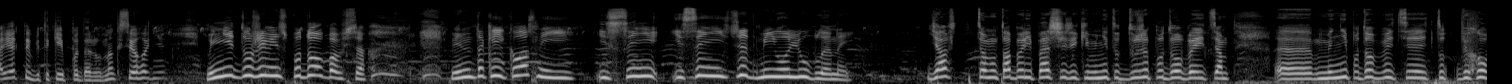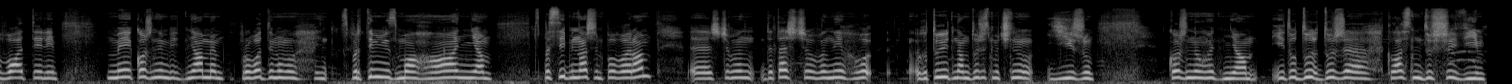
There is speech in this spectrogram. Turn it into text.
А як тобі такий подарунок сьогодні? Мені дуже він сподобався. Він такий класний і синій, і синій цвіт мій улюблений. Я в цьому таборі перший рік і мені тут дуже подобається. Е, мені подобаються тут вихователі. Ми кожними днями проводимо спортивні змагання. Спасибі нашим поварам, е, що те, що вони готують нам дуже смачну їжу кожного дня. І тут дуже класні душові.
